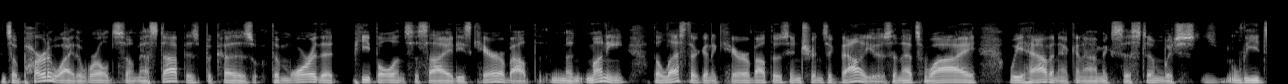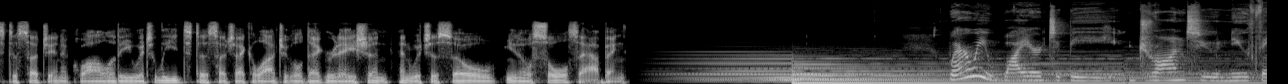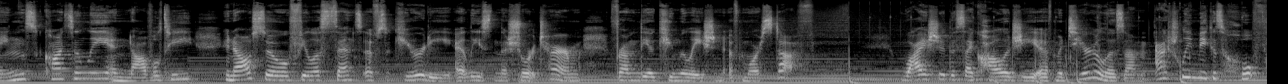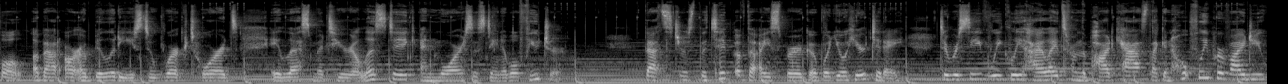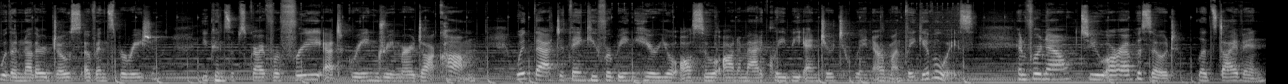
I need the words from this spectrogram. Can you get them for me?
And so part of why the world's so messed up is because the more that people and societies care about money, the less they're going to care about those intrinsic values. And that's why we have an economic system which leads to such inequality, which leads to such ecological degradation, and which is so, you know, soul sapping. Why are we wired to be drawn to new things constantly and novelty, and also feel a sense of security, at least in the short term, from the accumulation of more stuff? Why should the psychology of materialism actually make us hopeful about our abilities to work towards a less materialistic and more sustainable future? That's just the tip of the iceberg of what you'll hear today. To receive weekly highlights from the podcast that can hopefully provide you with another dose of inspiration, you can subscribe for free at greendreamer.com. With that, to thank you for being here, you'll also automatically be entered to win our monthly giveaways. And for now, to our episode. Let's dive in.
